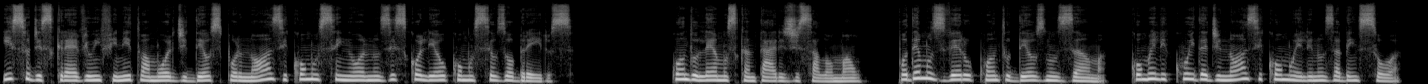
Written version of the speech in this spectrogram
Isso descreve o infinito amor de Deus por nós e como o Senhor nos escolheu como seus obreiros. Quando lemos Cantares de Salomão, podemos ver o quanto Deus nos ama, como Ele cuida de nós e como Ele nos abençoa.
